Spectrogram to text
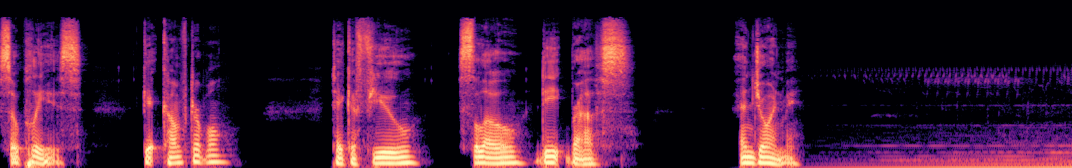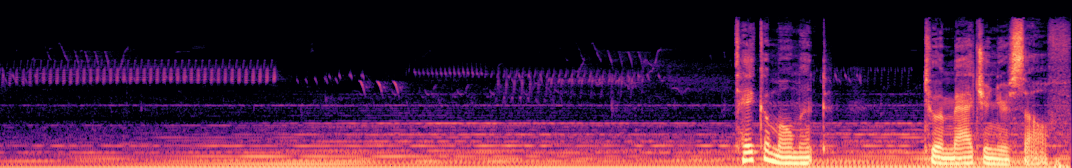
So please get comfortable, take a few slow, deep breaths, and join me. Take a moment to imagine yourself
